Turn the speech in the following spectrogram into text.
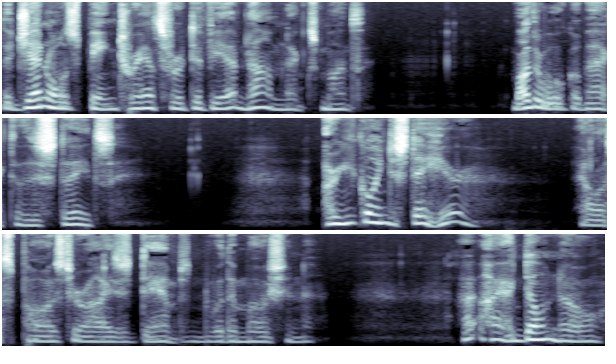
The general is being transferred to Vietnam next month. Mother will go back to the States. Are you going to stay here? Alice paused, her eyes dampened with emotion. I, I don't know.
